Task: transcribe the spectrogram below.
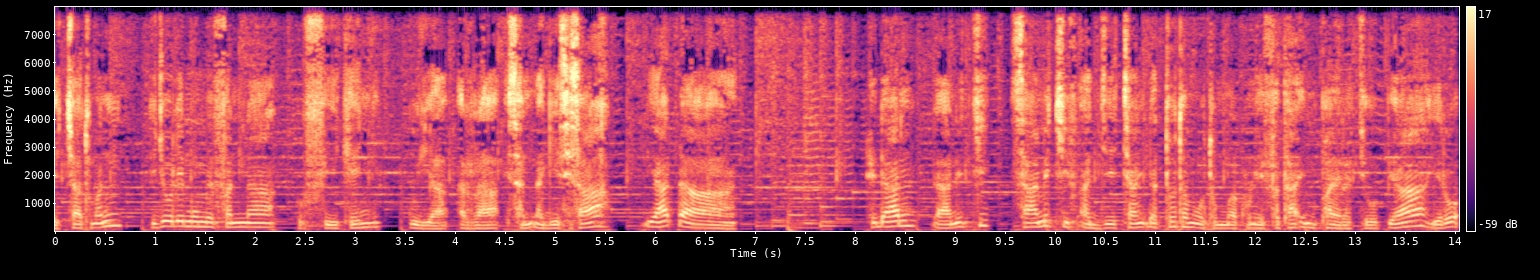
jechaatuman ijoolee muummeffannaa urfii keenya guyyaa irraa isan dhageessisaa dhiyaadha. Hidhaan dhaanichi saamichiif ajjeechaan hidhattoota mootummaa kuneeffataa impaayera Itiyoophiyaa yeroo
